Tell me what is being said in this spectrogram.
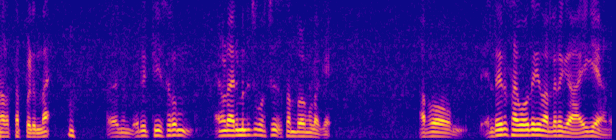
നടത്തപ്പെടുന്ന ഒരു ടീച്ചറും അതിനോടനുബന്ധിച്ച് കുറച്ച് സംഭവങ്ങളൊക്കെ. അപ്പോൾ എന്റെ ഒരു സഹോദരി നല്ലൊരു ഗായികയാണ്.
